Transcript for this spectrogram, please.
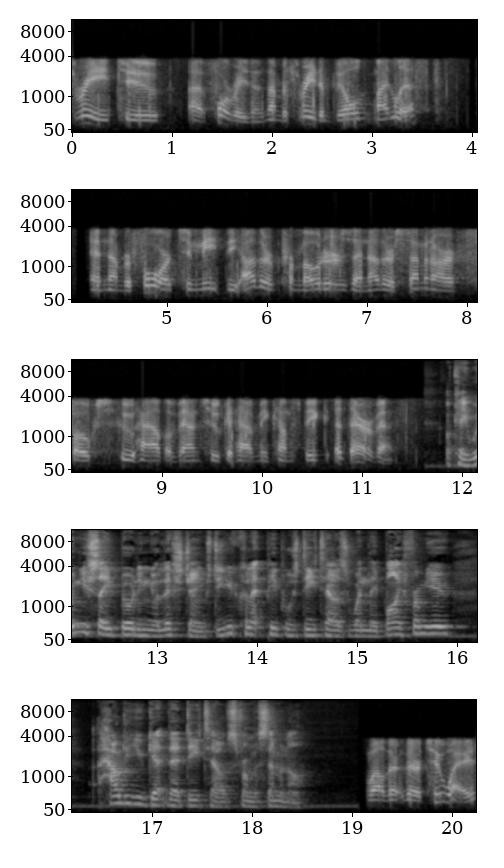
three, to uh, four reasons. Number three, to build my list and number four, to meet the other promoters and other seminar folks who have events who could have me come speak at their events. Okay, when you say building your list, James, do you collect people's details when they buy from you? How do you get their details from a seminar? Well, there, there are two ways.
